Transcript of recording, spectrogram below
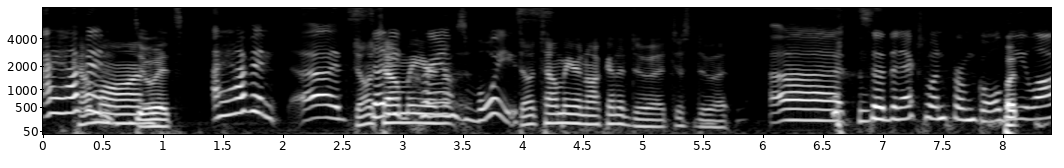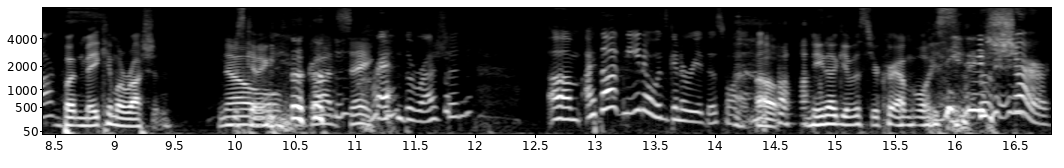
I haven't Come on. Do it. I haven't uh, Don't studied tell me you're Cram's not- voice. Don't tell me you're not going to do it. Just do it. Uh, so the next one from But Goldilocks. but make him a Russian. No, Just kidding. for God's sake. Cram the Russian. Um, I thought Nina was gonna read this one. Oh, Nina, give us your cram voice. sure.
